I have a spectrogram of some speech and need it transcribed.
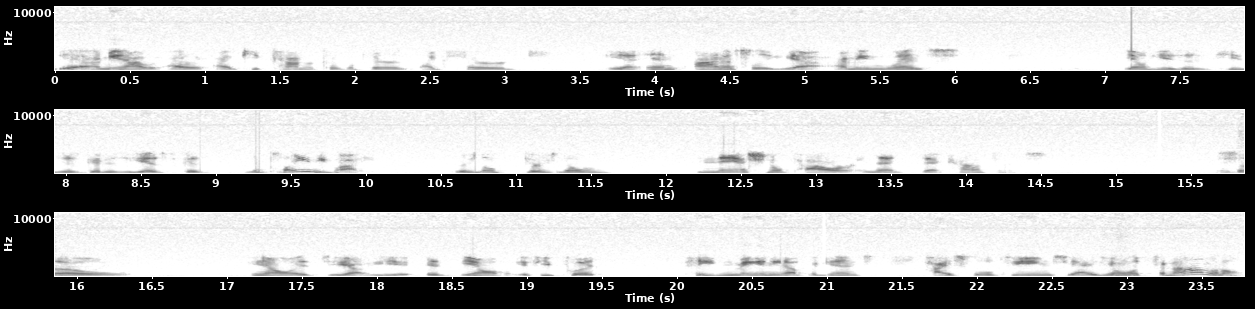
Yeah, I mean, I I I'd keep Connor Cook up there like third. Yeah, and honestly, yeah, I mean Wentz, you know, he's as he's as good as he is because they don't play anybody. There's no there's no national power in that that conference. So, you know, it's yeah, you, it, you know, if you put Peyton Manning up against high school teams, yeah, he's gonna look phenomenal.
